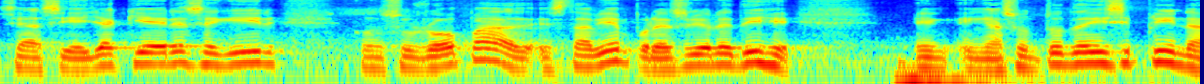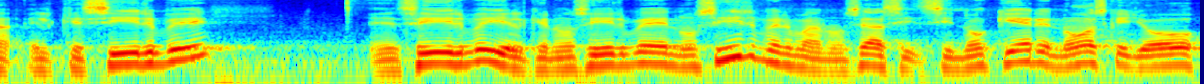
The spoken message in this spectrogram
O sea, si ella quiere seguir con su ropa, está bien. Por eso yo les dije, en, en asuntos de disciplina, el que sirve, eh, sirve y el que no sirve, no sirve, hermano. O sea, si, si no quiere, no, es que yo,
